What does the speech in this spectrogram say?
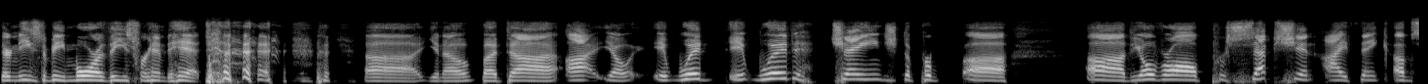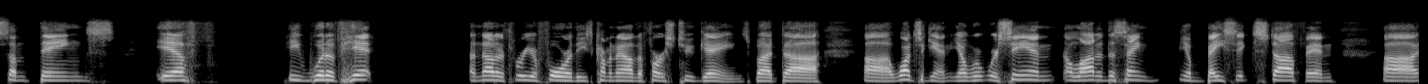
There needs to be more of these for him to hit, uh, you know. But uh, I, you know, it would it would change the per, uh, uh, the overall perception, I think, of some things if he would have hit another three or four of these coming out of the first two games. But uh, uh, once again, you know, we're, we're seeing a lot of the same, you know, basic stuff. And uh,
